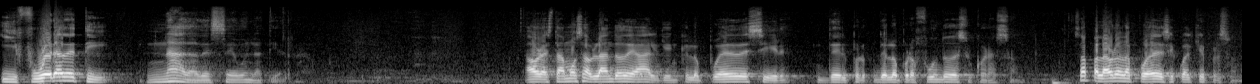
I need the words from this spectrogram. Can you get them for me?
Y fuera de ti, nada deseo en la tierra. Ahora estamos hablando de alguien que lo puede decir de lo profundo de su corazón. Esa palabra la puede decir cualquier persona.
